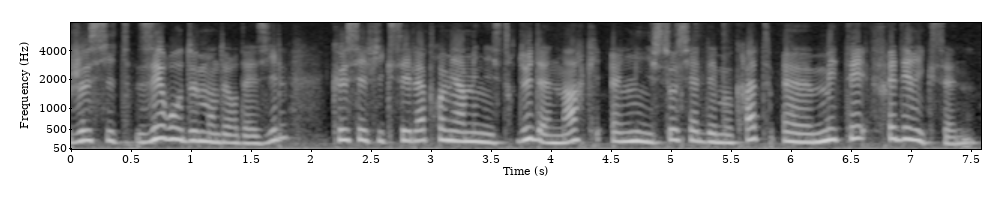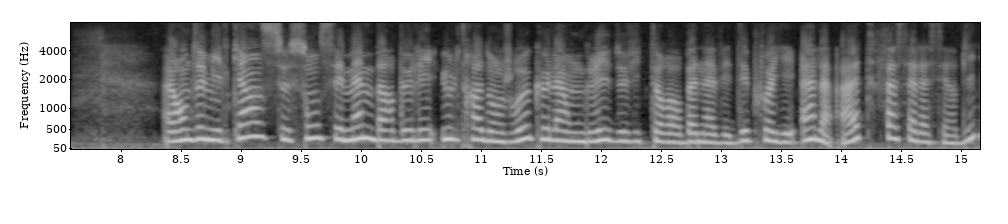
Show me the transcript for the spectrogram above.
je cite, zéro demandeur d'asile, que s'est fixé la première ministre du Danemark, une ministre social-démocrate, euh, Mette Frederiksen. Alors en 2015, ce sont ces mêmes barbelés ultra dangereux que la Hongrie de Viktor Orban avait déployés à la hâte face à la Serbie.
